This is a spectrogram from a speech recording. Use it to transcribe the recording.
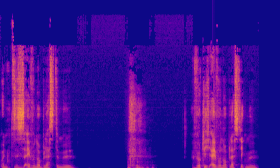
Und das ist einfach nur Plastemüll. Wirklich einfach nur Plastikmüll.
